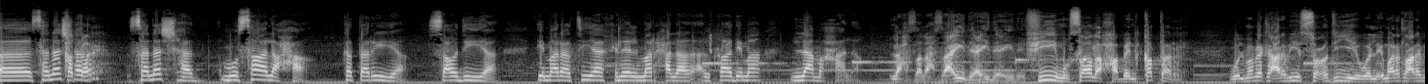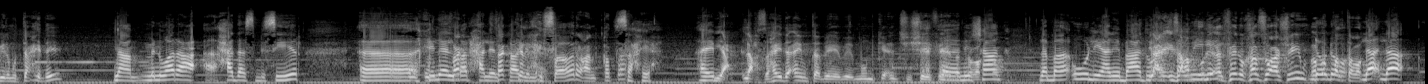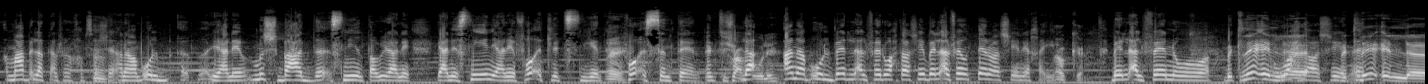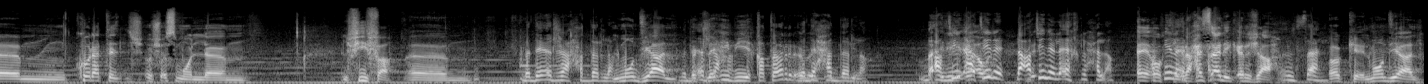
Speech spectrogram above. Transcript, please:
آه، سنشهد قطر؟ سنشهد مصالحة قطرية سعودية إماراتية خلال المرحلة القادمة لا محالة. لحظة لحظة عيدي عيدي عيدي. في مصالحة بين قطر والمملكة العربية السعودية والإمارات العربية المتحدة؟ نعم من وراء حدث بصير آه، خلال فك- المرحلة فك الحصار عن قطر؟ صحيح. هي يعني لحظة هيدا ايمتى ممكن أنت شايفة آه، نشان؟ لما أقول يعني بعد يعني إذا عم تقولي طويل 2025 no بطل توقع لا لا. ما بقول لك 2025 أنا عم بقول يعني مش بعد سنين طويلة يعني يعني سنين يعني فوق ثلاث سنين إيه. فوق السنتين. أنت شو عم لا تقولي؟ أنا بقول بين ال 2021 بين ال 2022 يا خيي. okay. بين ال 2000 و بتلاقي ال 21 بتلاقي ال- آم، كرة ال- شو اسمه ال- الفيفا بدي أرجع أحضر لك المونديال. بتلاقيه بقطر؟ بدي أحضر لك إيه، اعطيني اعطيني لا أعطيني لآخر الحلقة إيه okay رح أسألك أرجع. سهل. okay المونديال.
